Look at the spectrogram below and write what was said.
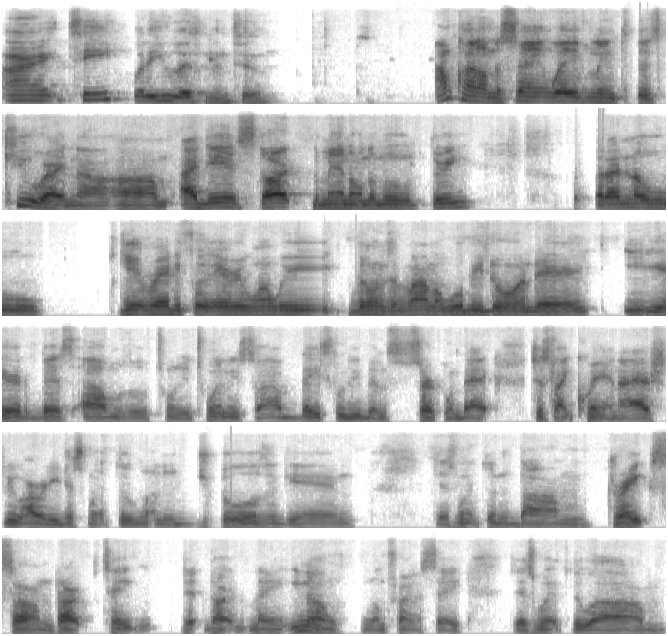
all right, T, what are you listening to? I'm kind of on the same wavelength as Q right now. Um, I did start The Man on the Moon 3, but I know get ready for everyone. We Villains of Vinyl will be doing their year, the best albums of 2020. So I've basically been circling back just like Quinn. I actually already just went through Run the Jewels again. Just went through the um Drake's um Dark Take Dark Lane. You know what I'm trying to say. Just went through um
